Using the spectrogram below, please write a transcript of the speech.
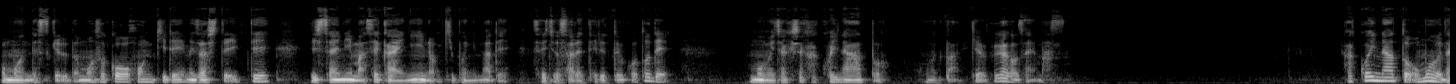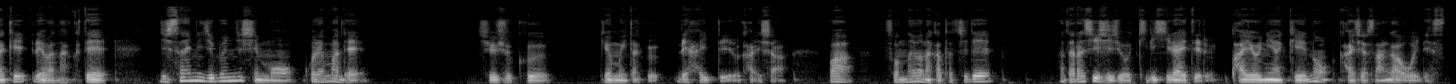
思うんですけれども、そこを本気で目指していて、実際に今世界2位の規模にまで成長されているということで、もうめちゃくちゃかっこいいなと思った記憶がございます。かっこいいなと思うだけではなくて、実際に自分自身もこれまで就職、業務委託で入っている会社は、そんなような形で新しい市場を切り開いているパイオニア系の会社さんが多いです。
